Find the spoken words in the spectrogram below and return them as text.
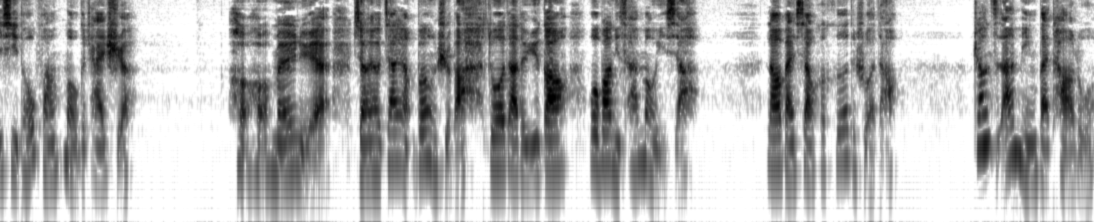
洗头房谋个差事。哈哈，美女，想要家养泵是吧？多大的鱼缸？我帮你参谋一下。”老板笑呵呵地说道。张子安明白套路，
